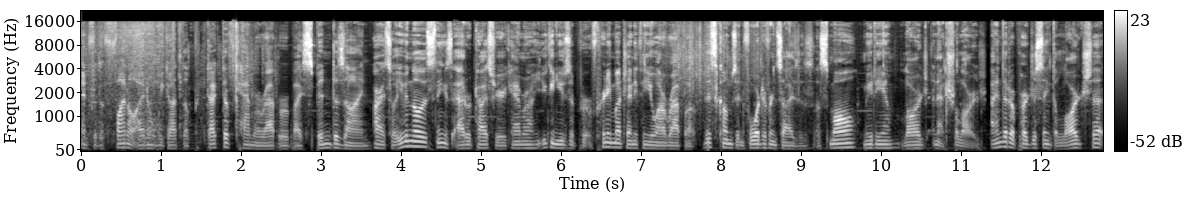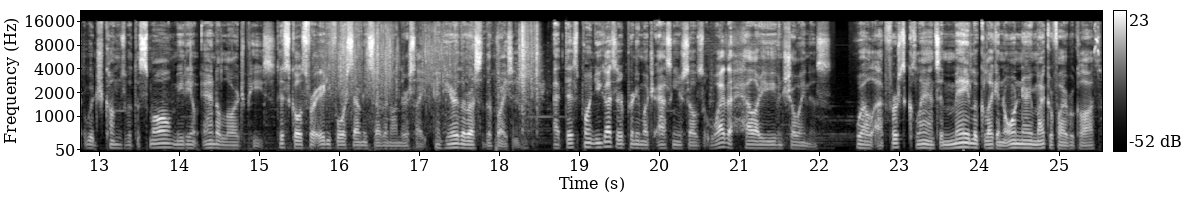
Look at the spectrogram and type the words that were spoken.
And for the final item, we got the Protective Camera Wrapper by Spinn Design. Alright, so even though this thing is advertised for your camera, you can use it for pretty much anything you want to wrap up. This comes in four different sizes, a small, medium, large, and extra large. I ended up purchasing the large set, which comes with a small, medium, and a large piece. This goes for $84.77 on their site. And here are the rest of the prices. At this point, you guys are pretty much asking yourselves, why the hell are you even showing this? Well, at first glance, it may look like an ordinary microfiber cloth,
